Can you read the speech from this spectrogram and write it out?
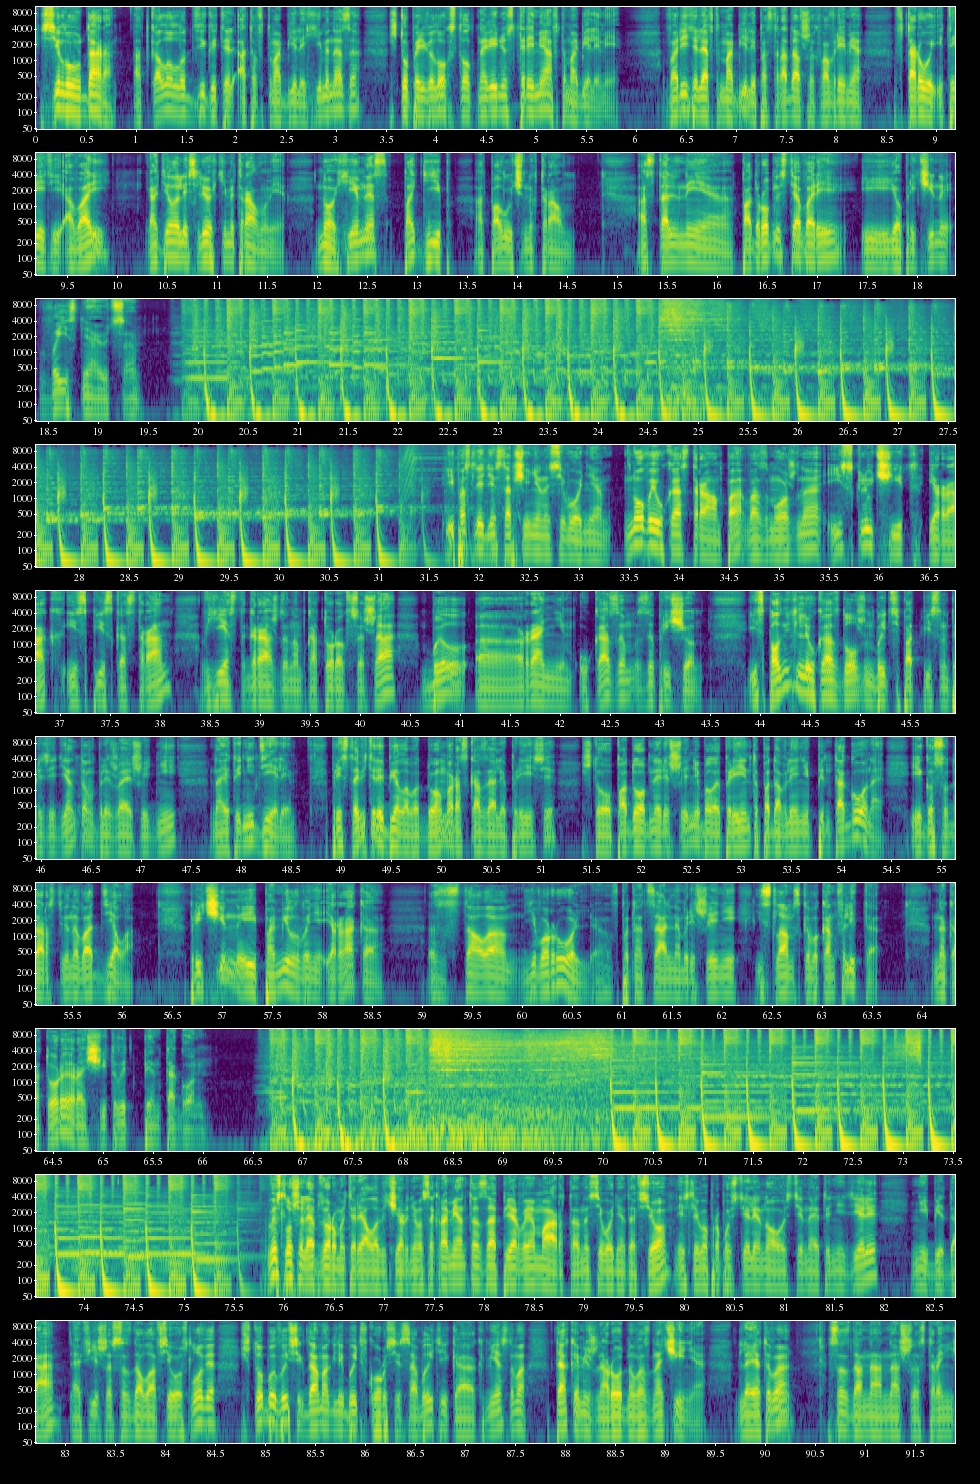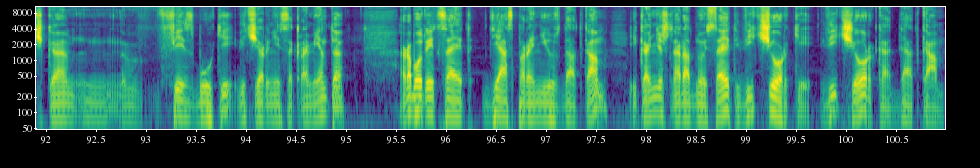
Сила удара отколола двигатель от автомобиля Хименеза, что привело к столкновению с тремя автомобилями. Водители автомобилей, пострадавших во время второй и третьей аварий, отделались легкими травмами, но Хименез погиб от полученных травм. Остальные подробности аварии и ее причины выясняются. И последнее сообщение на сегодня. Новый указ Трампа, возможно, исключит Ирак из списка стран, въезд гражданам которых в США был э, ранним указом запрещен. Исполнительный указ должен быть подписан президентом в ближайшие дни на этой неделе. Представители Белого дома рассказали прессе, что подобное решение было принято по давлению Пентагона и государственного отдела. Причиной помилования Ирака – стала его роль в потенциальном решении исламского конфликта, на которое рассчитывает Пентагон. Вы слушали обзор материала «Вечернего Сакрамента» за 1 марта. На сегодня это все. Если вы пропустили новости на этой неделе, не беда. Афиша создала все условия, чтобы вы всегда могли быть в курсе событий как местного, так и международного значения. Для этого создана наша страничка в Фейсбуке «Вечерний Сакраменто». Работает сайт diasporanews.com и, конечно, родной сайт «Вечерки» вечерка.com.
